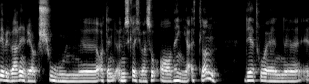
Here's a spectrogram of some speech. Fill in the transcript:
det, vil være en reaksjon eh, at en ønsker ikke være så avhengig av ett land. Det tror jeg en, eh,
